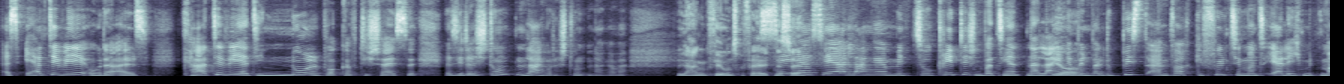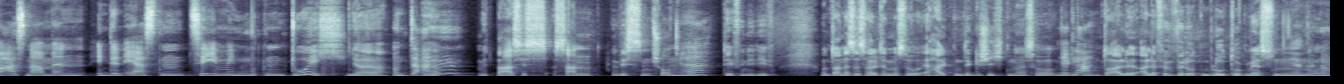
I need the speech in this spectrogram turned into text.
als RTW oder als KTW hätte ich null Bock auf die Scheiße. Dass ich da stundenlang, oder stundenlang, aber Lang für unsere Verhältnisse. sehr, sehr lange mit so kritischen Patienten alleine Ja. bin, weil du bist einfach, gefühlt sind wir uns ehrlich, mit Maßnahmen in den ersten zehn Minuten durch. Ja, ja. Und dann? Ja, mit Basis San Wissen schon, ja. Ja. definitiv. Und dann ist es halt immer so erhaltende Geschichten, also Ja, klar. da alle, alle fünf Minuten Blutdruck messen Ja, genau. und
